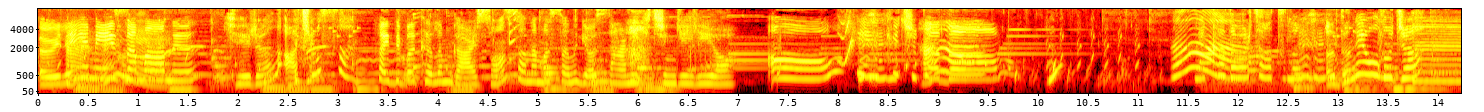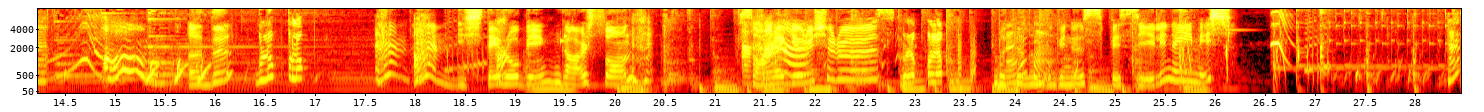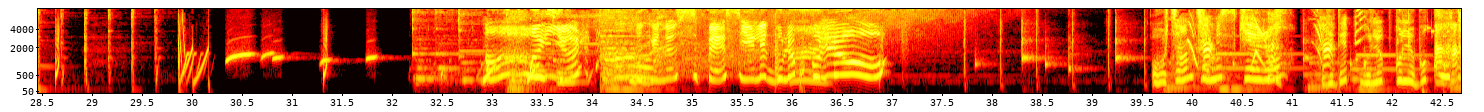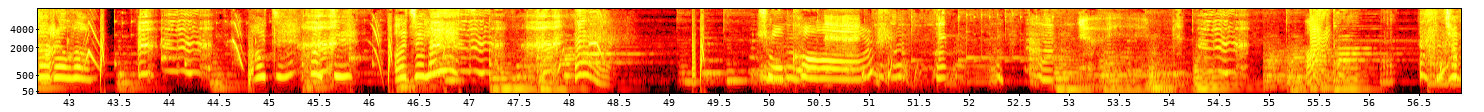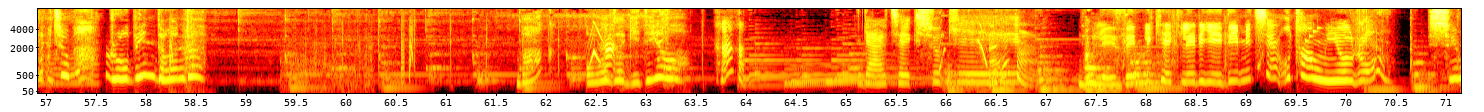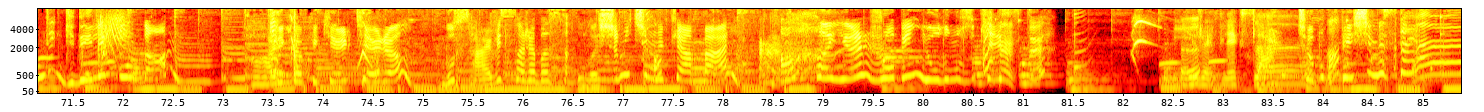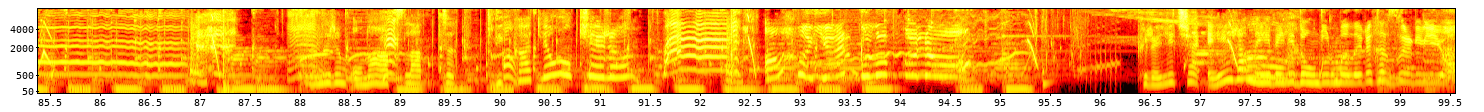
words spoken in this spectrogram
Öğle yemeği zamanı. Carol aç mısın? Hadi bakalım garson sana masanı göstermek için geliyor. Aa, küçük adam. Ne kadar tatlı. Adı ne olacak? Aa, adı Glup Glup. Ah, işte Robin garson. Sonra görüşürüz. Glup glup. Bakalım bugünün spesiyeli neymiş? Hayır. Bugünün spesiyeli glup glup. Ortam temiz Carol. Gidip glup glubu kurtaralım. Hadi, hadi. Acele et. Çok ağır. Çabuk çabuk. Robin döndü. Gidiyor. Gerçek şu ki... Bu lezzetli kekleri yediğim için utanmıyorum. Şimdi gidelim buradan. Harika fikir Carol. Bu servis arabası ulaşım için mükemmel. Ah hayır Robin yolumuzu kesti. İyi refleksler. Çabuk peşimizde. Sanırım onu atlattık. Dikkatli ol Carol. Ah hayır gulup gulup. Kraliçe Eira meyveli dondurmaları hazırlıyor.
